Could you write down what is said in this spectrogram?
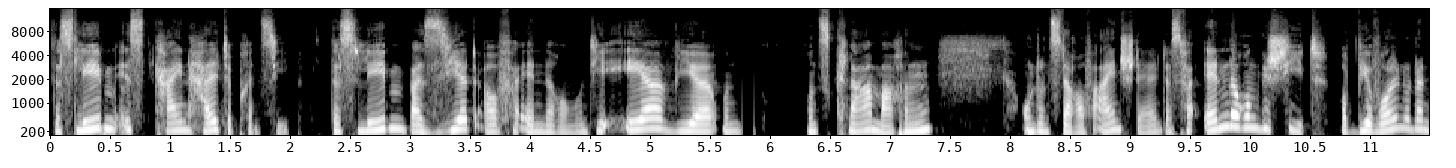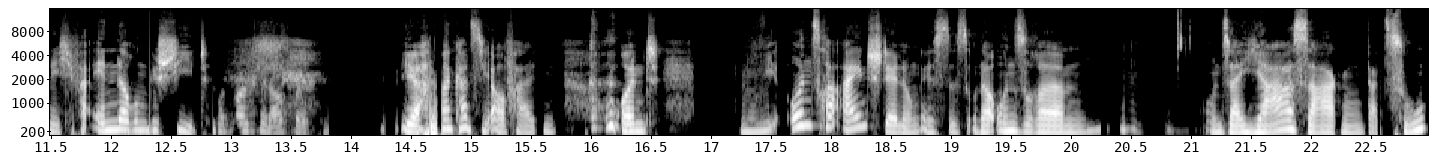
Das Leben ist kein Halteprinzip. Das Leben basiert auf Veränderung. Und je eher wir uns klar machen, und uns darauf einstellen, dass Veränderung geschieht, ob wir wollen oder nicht, Veränderung geschieht. Man kann es nicht aufhalten. Ja, man kann es nicht aufhalten. Und wie unsere Einstellung ist es oder unsere, unser Ja-Sagen dazu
